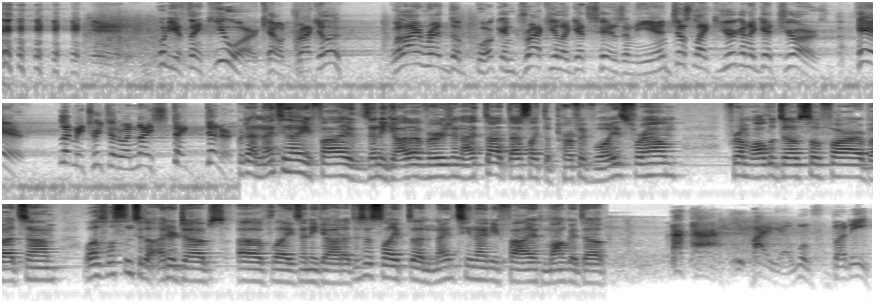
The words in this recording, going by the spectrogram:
Who do you think you are, Count Dracula? Well, I read the book, and Dracula gets his in the end, just like you're gonna get yours. Here, let me treat you to a nice steak dinner. For that 1995 Zenigata version, I thought that's like the perfect voice for him from all the dubs so far, but um, let's listen to the other dubs of like Zenigata. This is like the 1995 manga dub. Hiya, wolf buddy.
